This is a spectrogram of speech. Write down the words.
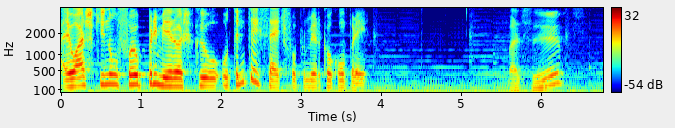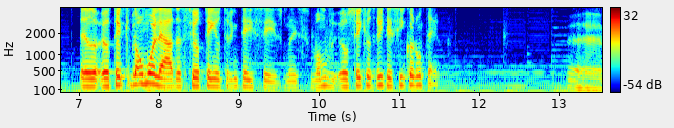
eu acho que não foi o primeiro, eu acho que o, o 37 foi o primeiro que eu comprei. Vai ser. Eu, eu tenho que dar uma olhada se eu tenho 36, mas vamos ver. Eu sei que o 35 eu não tenho. É,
